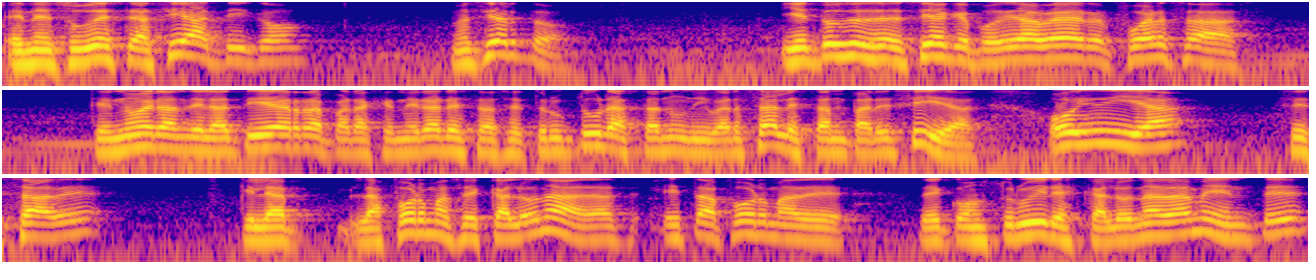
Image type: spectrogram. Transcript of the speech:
el sudeste asiático, ¿no es cierto? Y entonces decía que podía haber fuerzas que no eran de la Tierra para generar estas estructuras tan universales, tan parecidas. Hoy día se sabe que las formas escalonadas, esta forma de, de construir escalonadamente,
